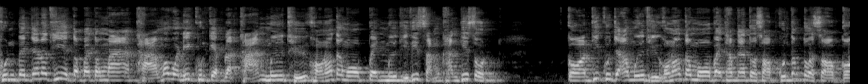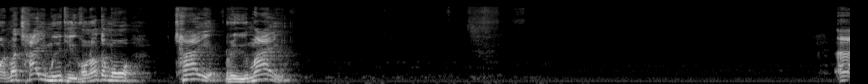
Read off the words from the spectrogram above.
คุณเป็นเจ้าหน้าที่ตรงไปตรงมา ถามว่าวันนี้คุณเก็บหลักฐานมือถือของน้องตังโมเป็นมือถือที่สำคัญที่สุด ก่อนที่คุณจะเอามือถือของน้องตโม ไปทำการตรวจสอบคุณต้องตรวจสอบก่อนว่าใช่มือถือของน้องตโม ใช่หรือไม่ อ่า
